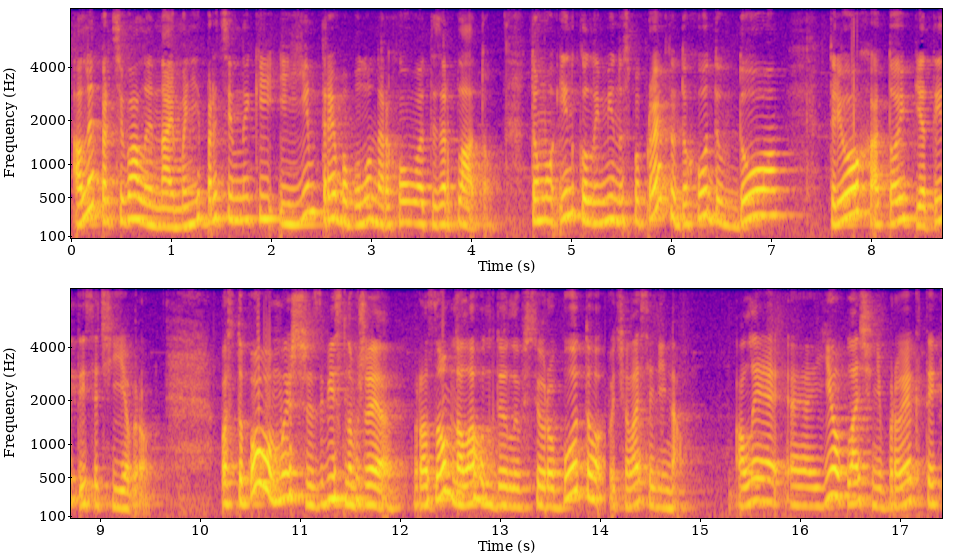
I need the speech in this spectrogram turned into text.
Але працювали наймані працівники, і їм треба було нараховувати зарплату. Тому інколи мінус по проекту доходив до 3, а то й 5 тисяч євро. Поступово ми ж, звісно, вже разом налагодили всю роботу. Почалася війна. Але е, є оплачені проекти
